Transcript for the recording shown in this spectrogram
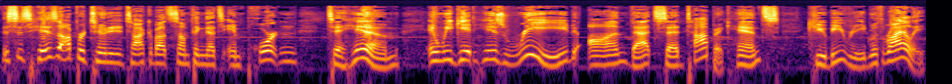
This is his opportunity to talk about something that's important to him, and we get his read on that said topic. Hence, QB Read with Riley.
